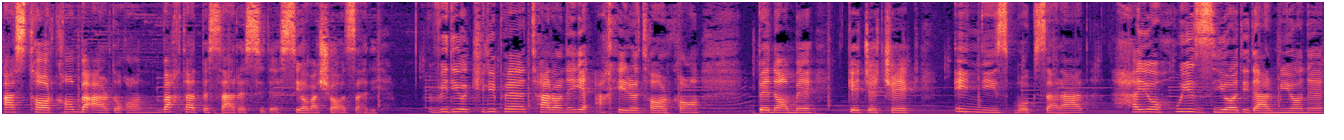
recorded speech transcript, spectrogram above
از تارکان به اردوغان وقتت به سر رسیده سیاوش آذری. ویدیو کلیپ ترانه اخیر تارکان به نام گجچک این نیز بگذرد. هیاهوی زیادی در میان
